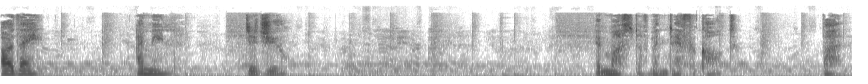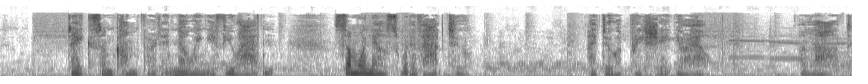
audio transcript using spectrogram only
Are they? I mean, did you? It must have been difficult. But take some comfort in knowing if you hadn't, someone else would have had to. I do appreciate your help. A lot.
